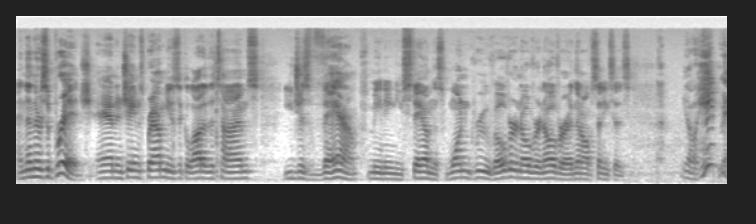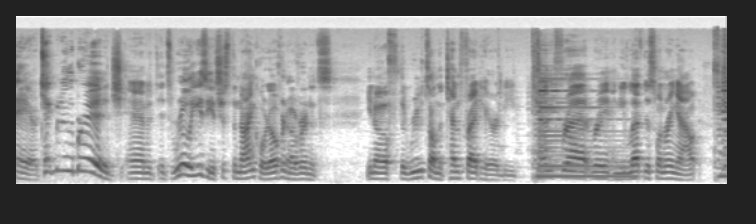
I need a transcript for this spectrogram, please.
And then there's a bridge, and in James Brown music, a lot of the times you just vamp, meaning you stay on this one groove over and over and over, and then all of a sudden he says, you know, hit me or take me to the bridge. And it, it's real easy. It's just the nine chord over and over, and it's, you know, if the root's on the 10th fret here, it'd be 10th fret ring, and you let this one ring out. 10,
